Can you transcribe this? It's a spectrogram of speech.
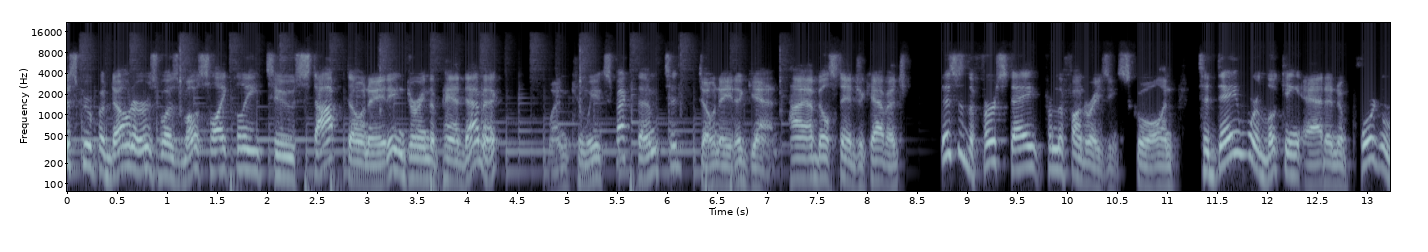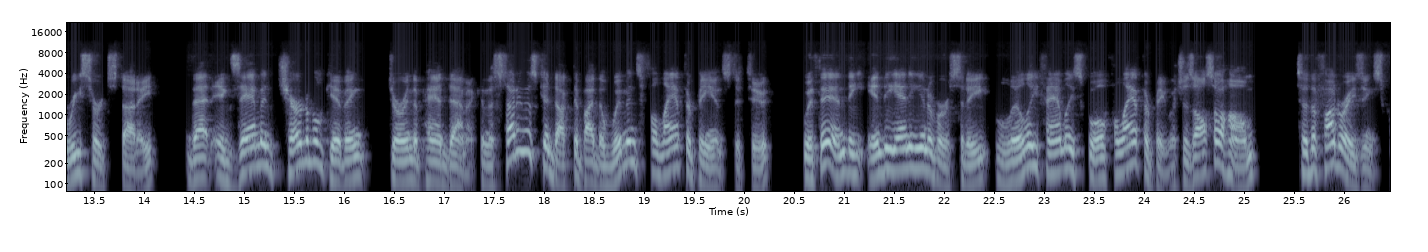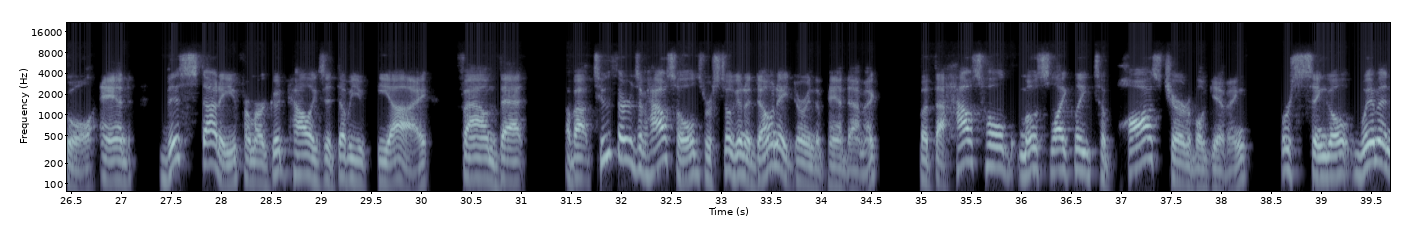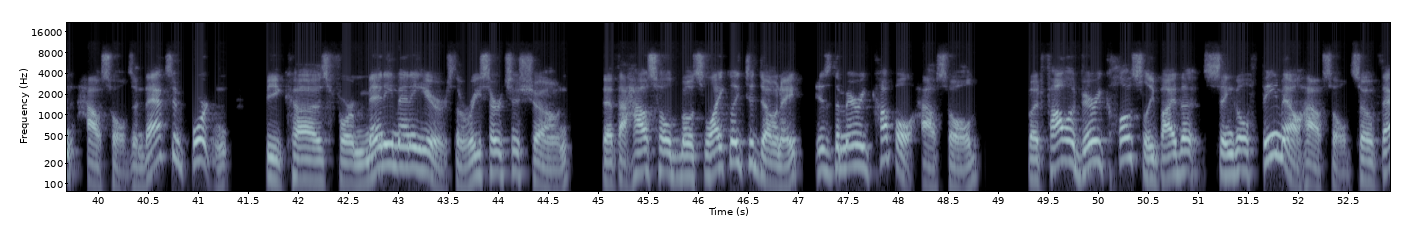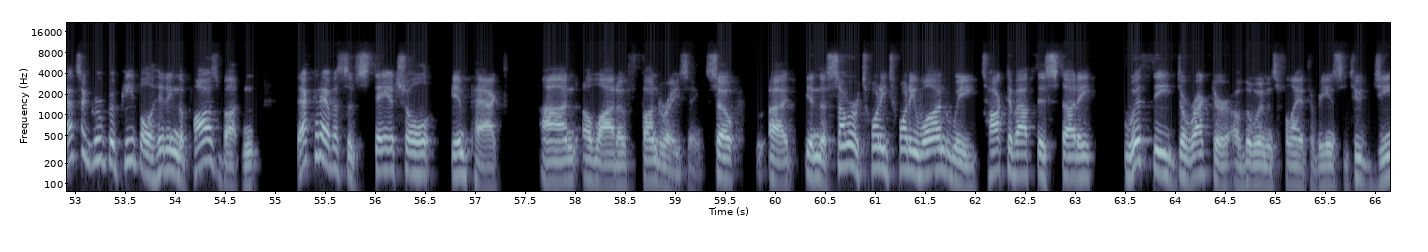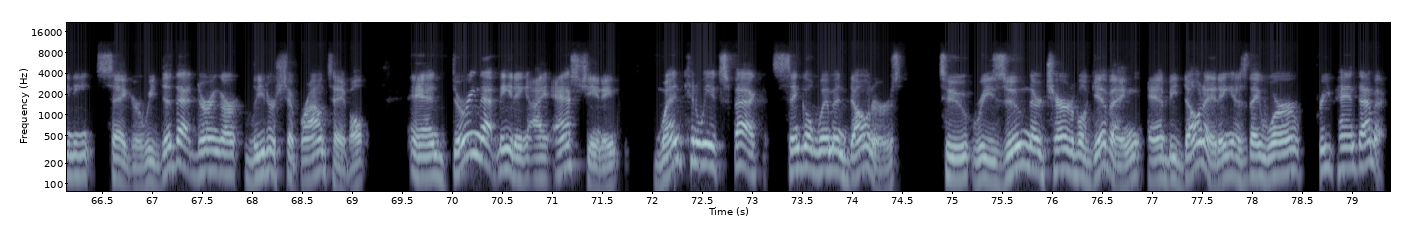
This group of donors was most likely to stop donating during the pandemic. When can we expect them to donate again? Hi, I'm Bill Stanczykiewicz. This is the first day from the fundraising school, and today we're looking at an important research study that examined charitable giving during the pandemic. And the study was conducted by the Women's Philanthropy Institute within the Indiana University Lilly Family School of Philanthropy, which is also home to the fundraising school. And this study from our good colleagues at WPI found that about two thirds of households were still going to donate during the pandemic, but the household most likely to pause charitable giving were single women households. And that's important because for many, many years, the research has shown that the household most likely to donate is the married couple household, but followed very closely by the single female household. So if that's a group of people hitting the pause button, that could have a substantial impact on a lot of fundraising. So, uh, in the summer of 2021, we talked about this study with the director of the Women's Philanthropy Institute, Jeannie Sager. We did that during our leadership roundtable. And during that meeting, I asked Jeannie, when can we expect single women donors to resume their charitable giving and be donating as they were pre-pandemic?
